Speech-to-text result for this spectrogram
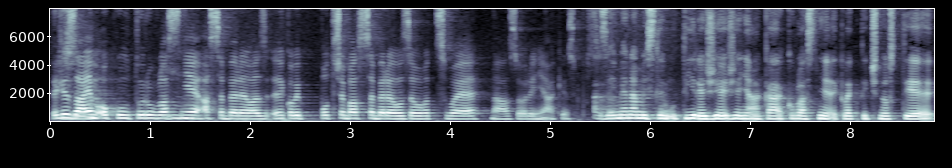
Takže že... zájem o kulturu vlastně mm. a seberealiz- jakoby potřeba seberealizovat svoje názory nějakým způsobem. A zejména myslím u té režie, že nějaká jako vlastně eklektičnost je,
